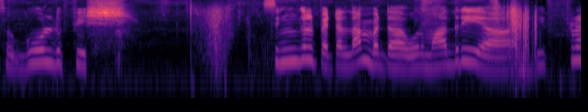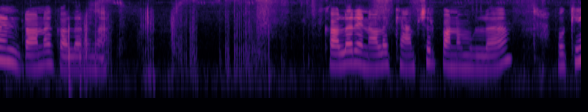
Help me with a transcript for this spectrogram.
So gold fish single petal தான் பட் uh, ஒரு மாதிரி டிஃப்ரெண்ட்டான கலருங்க கலர் என்னால் கேப்சர் பண்ண முடியல. ஓகே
